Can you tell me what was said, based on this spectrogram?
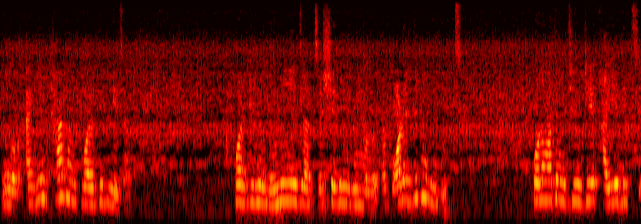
তো একদিন থাক, আমি পরের দিন নিয়ে যাব। কন্টিনিউ ঘুমিয়ে যাচ্ছে, সেদিন ঘুম হলো। তো পরের দিনও ঘুম হচ্ছে। কোনো মতে উঠিয়ে উঠিয়ে খাইয়ে দিচ্ছি।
